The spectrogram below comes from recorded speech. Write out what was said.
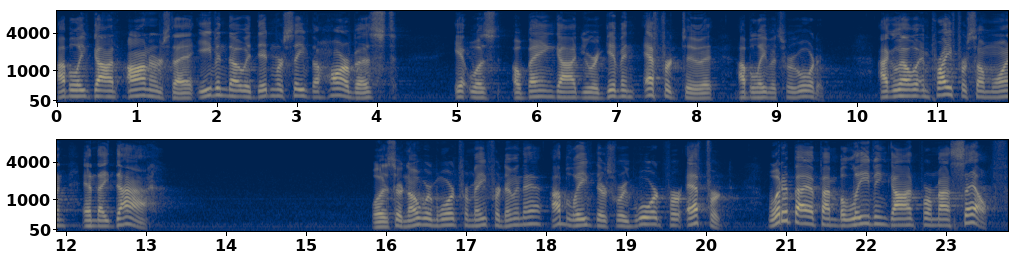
I believe God honors that. Even though it didn't receive the harvest, it was obeying God. You were giving effort to it. I believe it's rewarded. I go and pray for someone and they die. Well, is there no reward for me for doing that? I believe there's reward for effort. What about if I'm believing God for myself?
